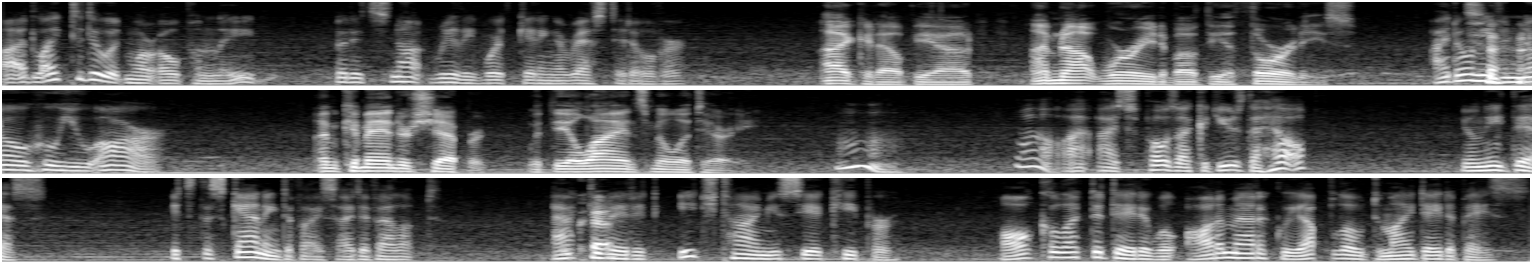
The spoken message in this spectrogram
I'd like to do it more openly, but it's not really worth getting arrested over. I could help you out. I'm not worried about the authorities. I don't even know who you are. I'm Commander Shepard, with the Alliance military. Hmm. Well, I, I suppose I could use the help. You'll need this. It's the scanning device I developed. Activate it each time you see a keeper. All collected data will automatically upload to my database.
